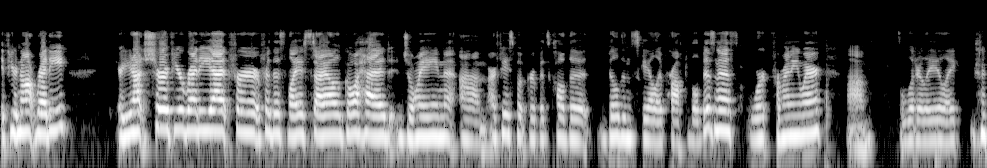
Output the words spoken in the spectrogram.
if you're not ready or you're not sure if you're ready yet for for this lifestyle, go ahead join um, our Facebook group. It's called the Build and Scale a Profitable Business. Work from anywhere. Um, it's literally like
